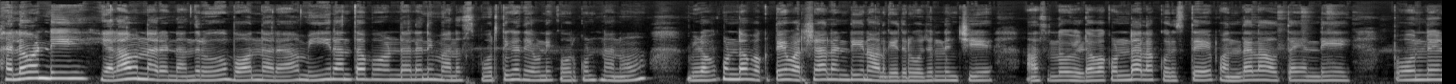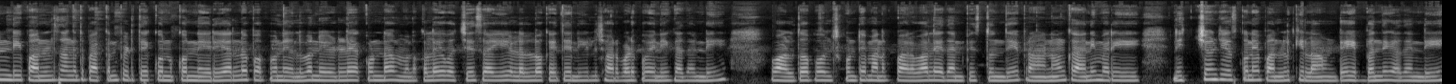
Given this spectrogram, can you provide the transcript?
Hello అండి ఎలా ఉన్నారండి అందరూ? బాగున్నారా? మీరంతా బాగుండాలని మనస్ఫూర్తిగా దేవుని కోరుకుంటున్నాను. విడవకుండా ఒకటే వర్షాలండి నాలుగైదు రోజుల నుంచి. అసలు విడవకుండా అలా కురిస్తే పనులు ఎలా అవుతాయండి? పోన్లేండి పనుల సంగతి పక్కన పెడితే కొన్ని కొన్ని ఏరియాల్లో పాపం నిల్వ నీళ్ళు లేకుండా మొలకలే వచ్చేసాయి ఇళ్ళల్లోకి అయితే నీళ్ళు చొరబడిపోయినాయి కదండి. వాళ్ళతో పోల్చుకుంటే మనకు పర్వాలేదు అనిపిస్తుంది ప్రాణం కానీ మరి నిత్యం చేసుకునే పనులకి ఇలా ఉంటే ఇబ్బంది కదండి.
